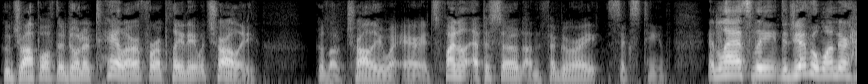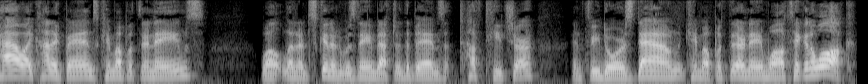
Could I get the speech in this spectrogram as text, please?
who drop off their daughter Taylor for a playdate with Charlie. Good Luck Charlie will air its final episode on February 16th. And lastly, did you ever wonder how iconic bands came up with their names? Well, Lynyrd Skynyrd was named after the band's tough teacher, and Three Doors Down came up with their name while taking a walk.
